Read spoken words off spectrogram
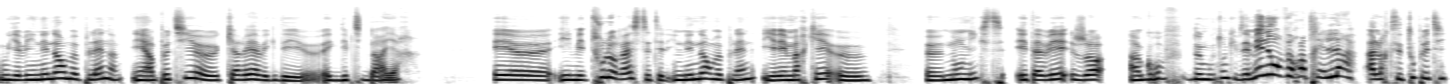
où il y avait une énorme plaine et un petit euh, carré avec des euh, avec des petites barrières. Et, euh, et- mais tout le reste c'était une énorme plaine. Il y avait marqué euh, euh, non mixte et t'avais genre un groupe de moutons qui faisaient mais nous on veut rentrer là alors que c'est tout petit.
